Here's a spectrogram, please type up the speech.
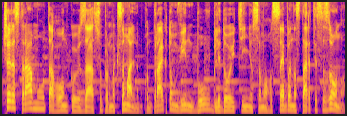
Через травму та гонкою за супермаксимальним контрактом він був блідою тінню самого себе на старті сезону,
